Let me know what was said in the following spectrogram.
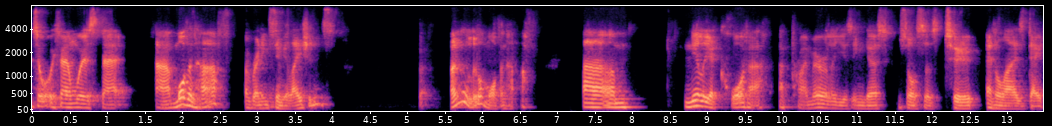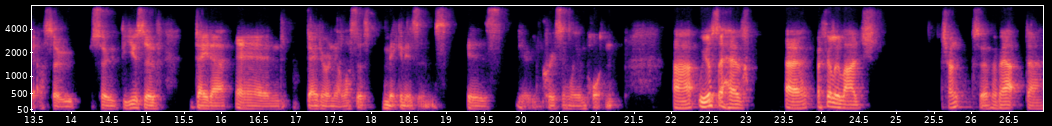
so what we found was that uh, more than half are running simulations, but only a little more than half. Um, nearly a quarter are primarily using NERSC resources to analyze data. So, so the use of data and data analysis mechanisms is you know, increasingly important. Uh, we also have a, fairly large chunk, so of about uh,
